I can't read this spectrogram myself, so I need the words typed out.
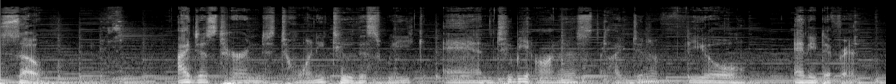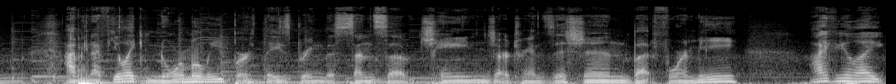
So, I just turned 22 this week, and to be honest, I didn't feel any different. I mean, I feel like normally birthdays bring this sense of change or transition, but for me, I feel like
